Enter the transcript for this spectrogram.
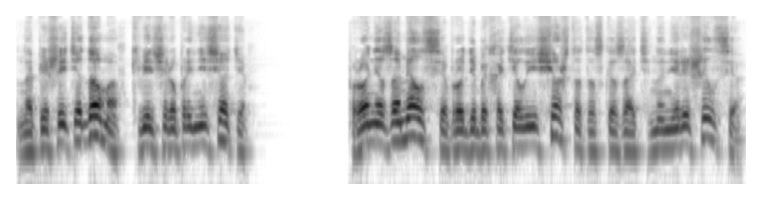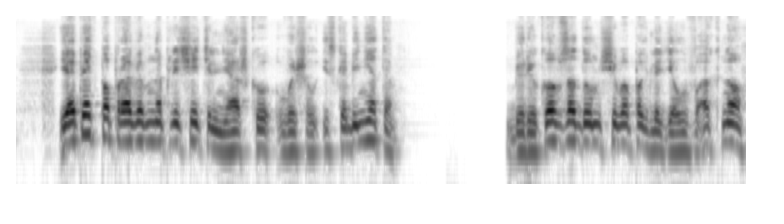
«Напишите дома. К вечеру принесете». Проня замялся, вроде бы хотел еще что-то сказать, но не решился, и опять, поправив на плече тельняшку, вышел из кабинета. Бирюков задумчиво поглядел в окно.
